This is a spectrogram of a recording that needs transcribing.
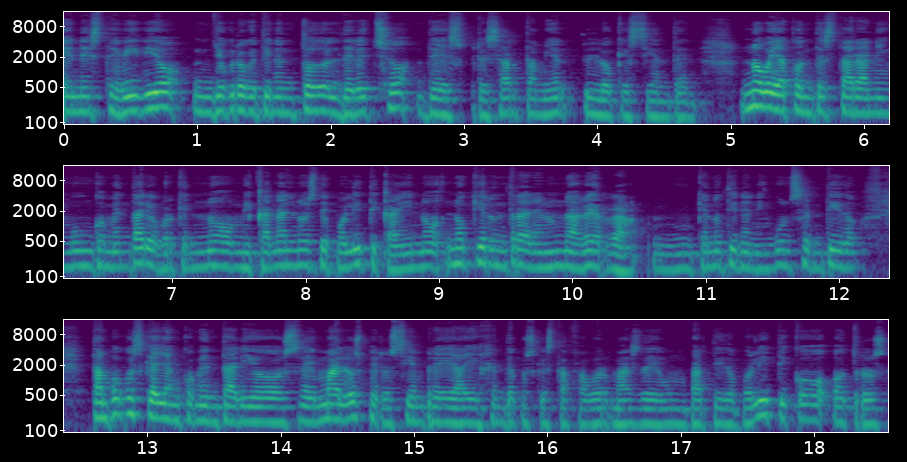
en este vídeo, yo creo que tienen todo el derecho de expresar también lo que sienten. No voy a contestar a ningún comentario porque no, mi canal no es de política y no, no quiero entrar en una guerra mm, que no tiene ningún sentido. Tampoco es que hayan comentarios eh, malos, pero siempre hay gente pues, que está a favor más de un partido político, otros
